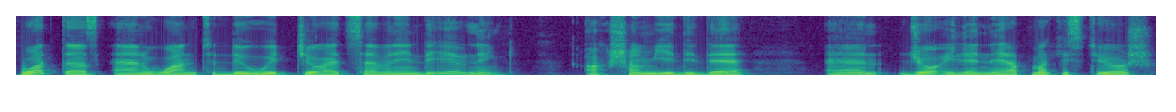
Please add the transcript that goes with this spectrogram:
What does Anne want to do with Joe at 7 in the evening? Akşam 7'de Anne Joe ile ne yapmak istiyor?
